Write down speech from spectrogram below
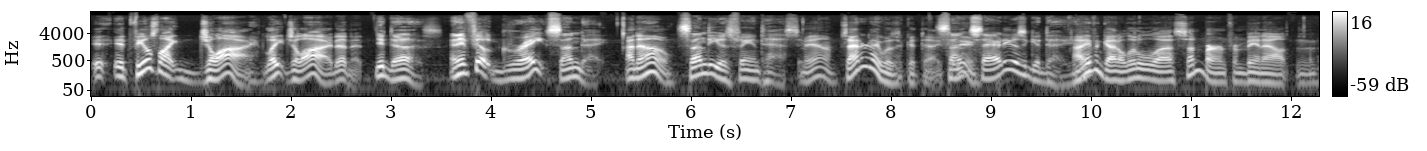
It, it feels like July, late July, doesn't it? It does, and it felt great Sunday. I know. Sunday was fantastic. Yeah, Saturday was a good day Sun- too. Saturday was a good day. I even got a little uh, sunburn from being out. And,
